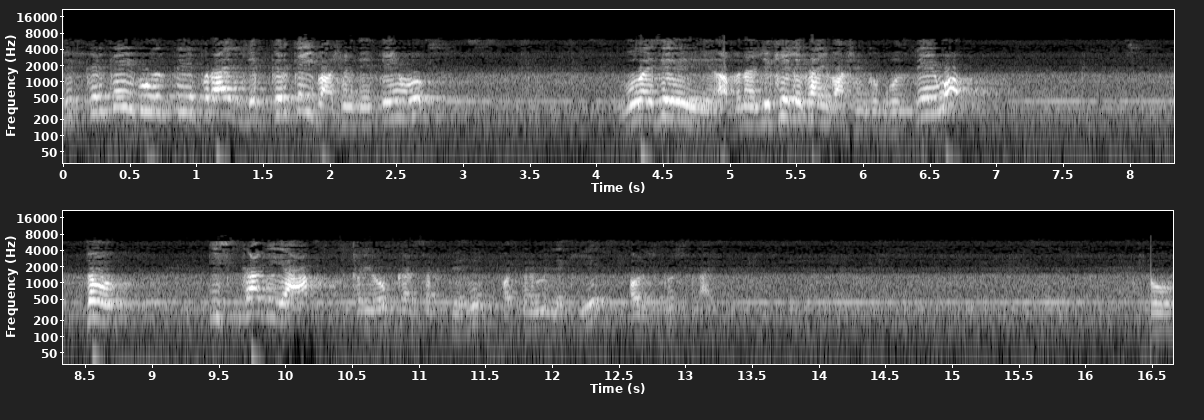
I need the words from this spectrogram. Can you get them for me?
लिख करके ही बोलते हैं, प्राय लिख करके ही भाषण देते हैं वो। वो ऐसे अपना लिखे लिखा ही भाषण को बोलते हैं वो। तो इसका भी आप प्रयोग कर सकते हैं, पत्र में लिखिए और उसको सुनाइए। तो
